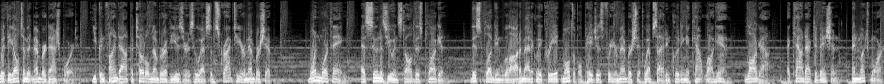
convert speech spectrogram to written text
With the Ultimate Member Dashboard, you can find out the total number of users who have subscribed to your membership. One more thing, as soon as you install this plugin, this plugin will automatically create multiple pages for your membership website including account login, logout, account activation, and much more.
